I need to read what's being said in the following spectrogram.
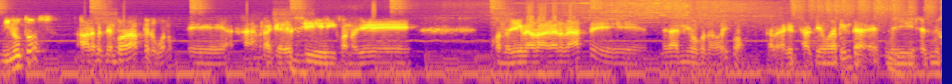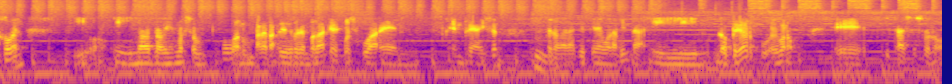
minutos ahora de temporada pero bueno eh, habrá que ver si cuando llegue cuando llegue la hora de verdad eh, le da el mismo protagonismo. La verdad que chaval tiene buena pinta es muy, es muy joven y, bueno, y no es lo mismo son, jugar un par de partidos de temporada que después jugar en, en pre-División, pero la verdad que tiene buena pinta. Y lo peor pues bueno eh, quizás eso no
